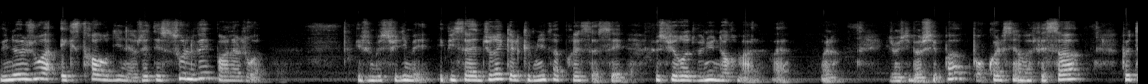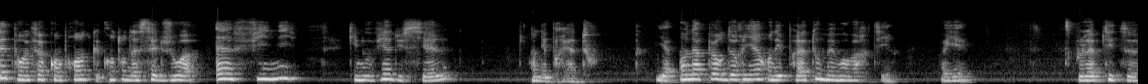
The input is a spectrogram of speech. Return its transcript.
Une joie extraordinaire. J'étais soulevée par la joie. Et je me suis dit, mais. Et puis ça a duré quelques minutes après, ça c'est. Je suis redevenue normale. Voilà. je me suis dit, bah, je sais pas pourquoi le Seigneur m'a fait ça. Peut-être pour me faire comprendre que quand on a cette joie infinie qui nous vient du ciel, on est prêt à tout. on a peur de rien, on est prêt à tout, même au martyr. Voyez? La petite euh,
